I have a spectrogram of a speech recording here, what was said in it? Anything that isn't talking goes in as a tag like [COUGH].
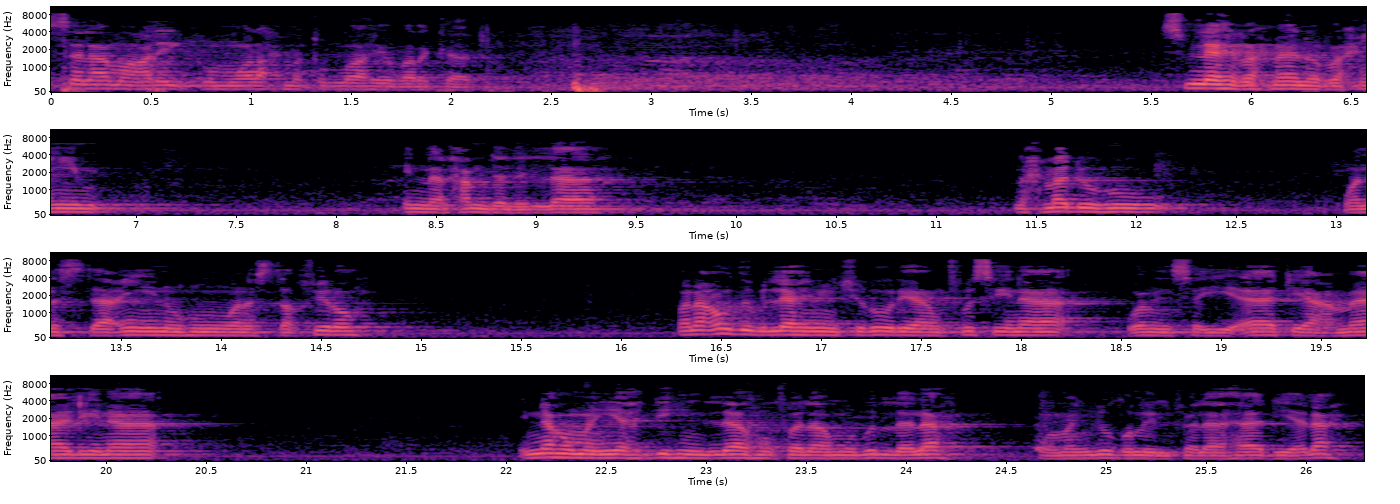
السلام عليكم ورحمة الله وبركاته. بسم الله الرحمن الرحيم. إن الحمد لله نحمده ونستعينه ونستغفره ونعوذ بالله من شرور أنفسنا ومن سيئات أعمالنا إنه من يهده الله فلا مضل له ومن يضلل فلا هادي له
